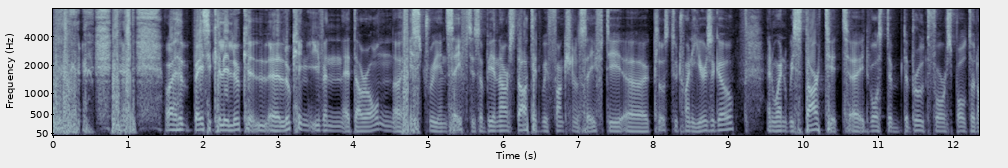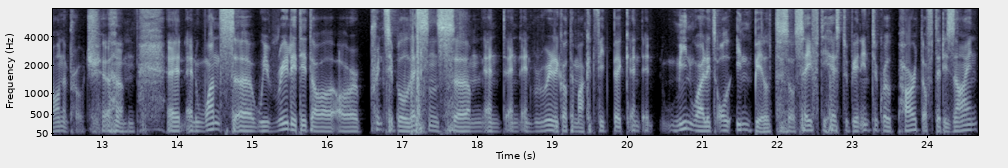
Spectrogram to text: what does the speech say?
well, basically, look, uh, looking even at our own uh, history in safety. So B&R started with functional safety uh, close to 20 years ago, and when we started, uh, it was the, the brute force bolted-on approach. Um, and, and, once uh, we really did our, our principal lessons um, and, and and we really got the market feedback, and, and meanwhile it's all inbuilt. So safety has to be an integral part of the design,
